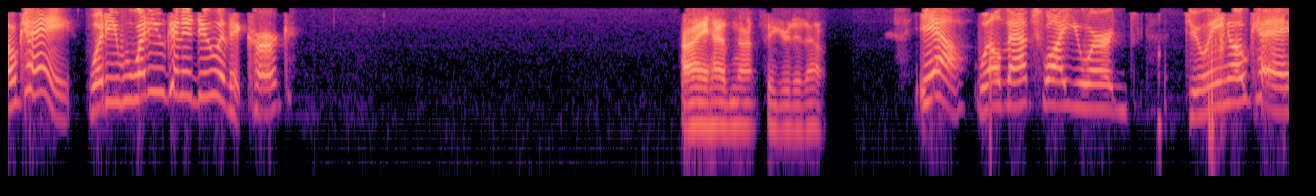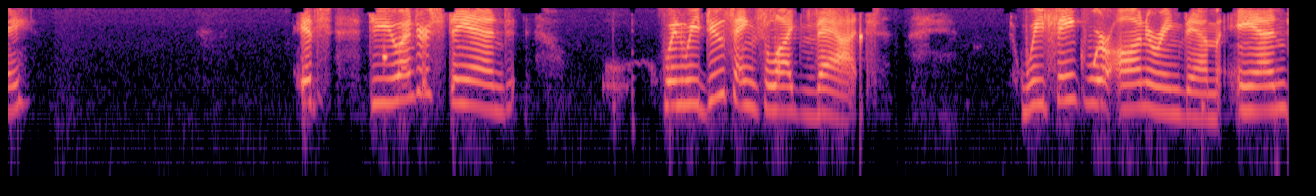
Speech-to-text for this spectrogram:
Okay. What are you what are you going to do with it, Kirk? I have not figured it out. Yeah, well that's why you're doing okay. It's do you understand when we do things like that, we think we're honoring them and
